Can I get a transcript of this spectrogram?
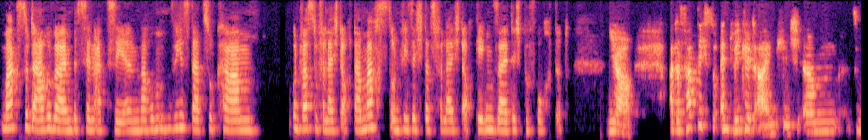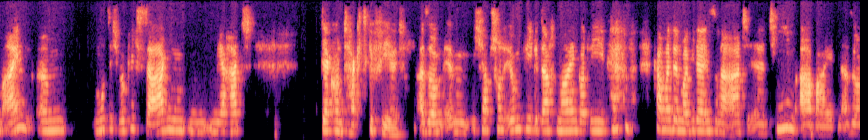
Magst du darüber ein bisschen erzählen, warum, wie es dazu kam, und was du vielleicht auch da machst und wie sich das vielleicht auch gegenseitig befruchtet. Ja, ah, das hat sich so entwickelt eigentlich. Ähm, zum einen ähm, muss ich wirklich sagen, mir hat der Kontakt gefehlt. Also ähm, ich habe schon irgendwie gedacht, mein Gott, wie kann man denn mal wieder in so einer Art äh, Team arbeiten? Also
